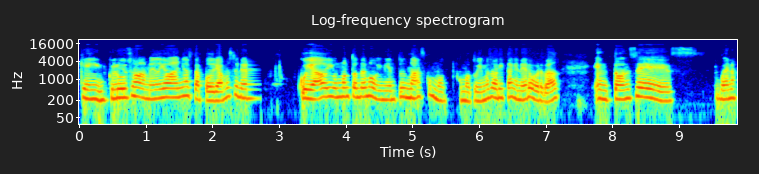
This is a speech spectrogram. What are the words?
que incluso a medio año hasta podríamos tener cuidado y un montón de movimientos más como, como tuvimos ahorita en enero, ¿verdad? Entonces, bueno,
